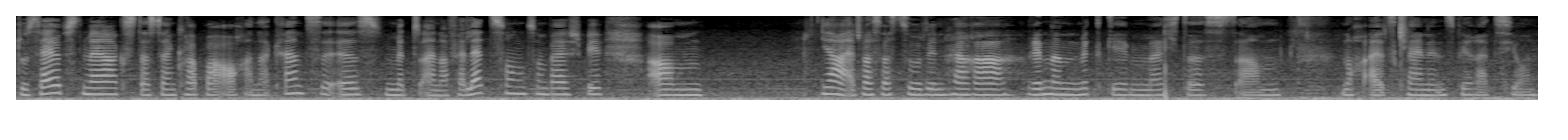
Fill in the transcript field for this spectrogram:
du selbst merkst, dass dein Körper auch an der Grenze ist, mit einer Verletzung zum Beispiel. Ähm, ja, etwas, was du den Hörerinnen mitgeben möchtest, ähm, noch als kleine Inspiration.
